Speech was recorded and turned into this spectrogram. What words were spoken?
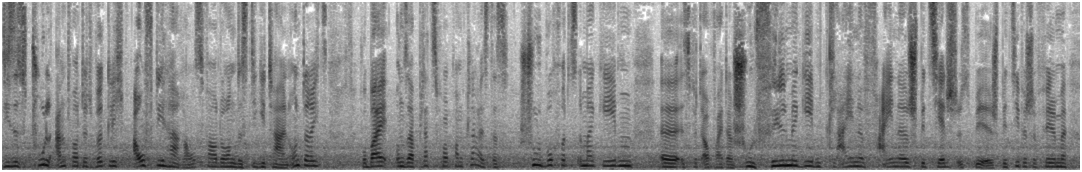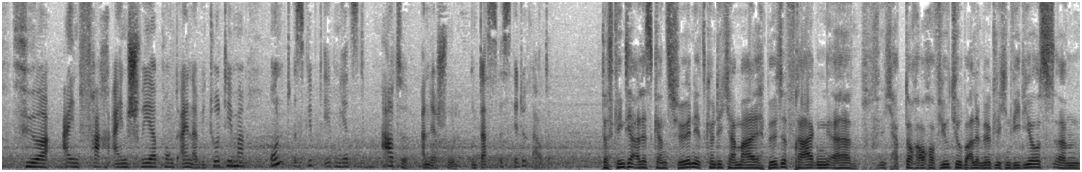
dieses Tool antwortet wirklich auf die Herausforderung des digitalen Unterrichts. Wobei unser Platz vollkommen klar ist. Das Schulbuch wird es immer geben. Äh, es wird auch weiter Schulfilme geben, kleine, feine, spezifische Filme für ein Fach, ein Schwerpunkt, ein Abiturthema. Und es gibt eben jetzt Arte an der Schule. Und das ist Educarte. Das klingt ja alles ganz schön. Jetzt könnte ich ja mal böse fragen. Äh, ich habe doch auch auf YouTube alle möglichen Videos. Ähm,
